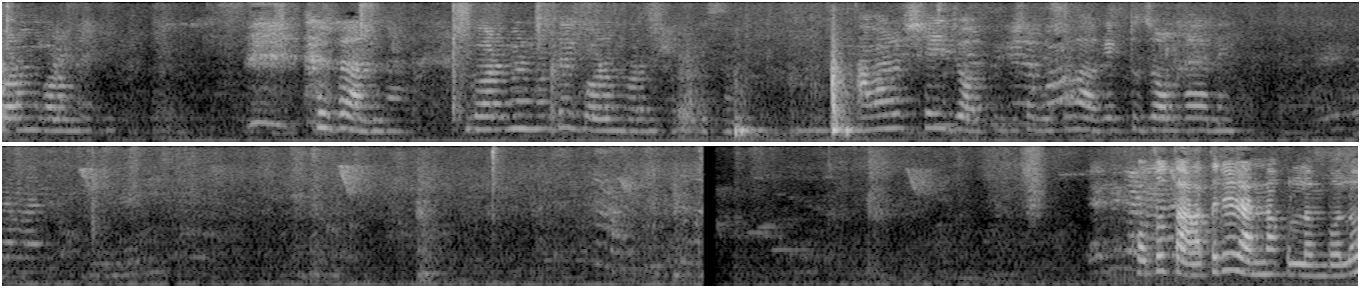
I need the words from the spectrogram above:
গরম গরম গরমের মধ্যে গরম গরম সব আমার সেই জল পিসা আগে একটু জল খাওয়া নেই। কত তাড়াতাড়ি রান্না করলাম বলো?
